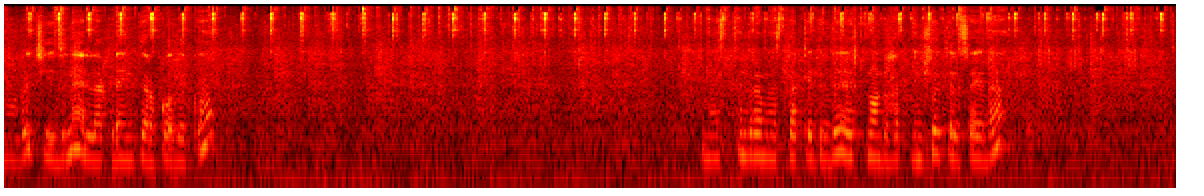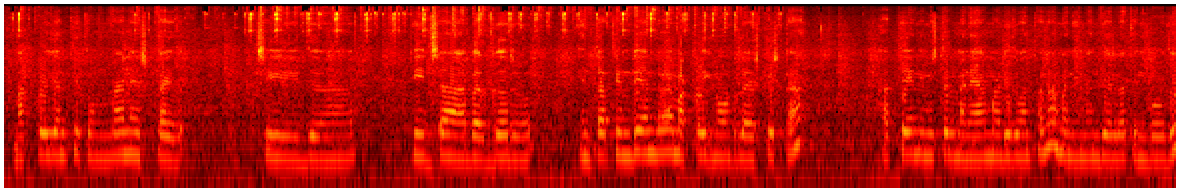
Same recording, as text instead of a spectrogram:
ನೋಡ್ರಿ ಚೀಸ್ನ ಎಲ್ಲ ಕಡೆ ಹಿಂಗೆ ತೆರ್ಕೋಬೇಕು. ಮಸ್ತ್ ಅಂದ್ರೆ ಮಸ್ತ್ ಆಕೈತಿ ಇದು. ಎಷ್ಟು ನೋಡ್ರಿ, ಹತ್ತು ನಿಮಿಷದ ಕೆಲಸ ಇದೆ. ಮಕ್ಕಳಿಗಂತೂ ತುಂಬಾ ಇಷ್ಟ ಇದು. ಚೀಸ್, ಪಿಜ್ಜಾ, ಬರ್ಗರು ಇಂಥ ತಿಂಡಿ ಅಂದ್ರೆ ಮಕ್ಕಳಿಗೆ ನೋಡ್ರಲ್ಲ ಎಷ್ಟು ಇಷ್ಟ. ಹತ್ತೇ ನಿಮಿಷದಲ್ಲಿ ಮನೆಯಾಗ ಮಾಡಿದ್ವು ಅಂತಂದ್ರೆ ಮನೆ ಮಂದಿ ಎಲ್ಲ ತಿನ್ಬೋದು.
